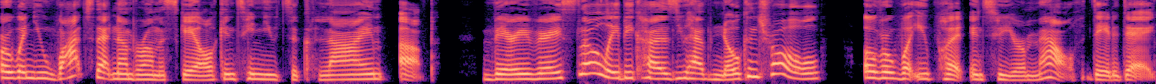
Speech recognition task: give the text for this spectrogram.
Or when you watch that number on the scale continue to climb up very, very slowly because you have no control over what you put into your mouth day to day.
